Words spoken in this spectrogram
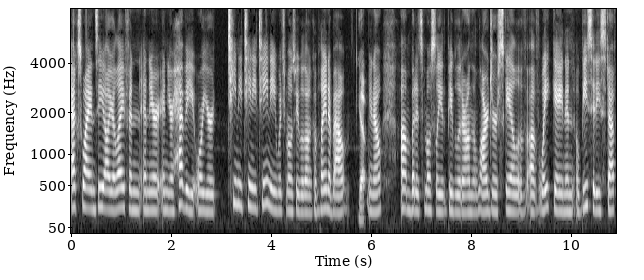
X, Y, and Z all your life, and and you're and you're heavy or you're teeny, teeny, teeny, which most people don't complain about. Yep. You know, um, but it's mostly the people that are on the larger scale of, of weight gain and obesity stuff.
